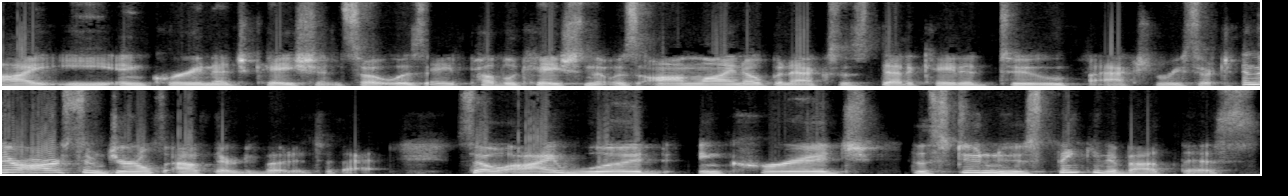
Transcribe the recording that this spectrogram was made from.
i.e. Inquiry in Education. So it was a publication that was online open access dedicated to action research. And there are some journals out there devoted to that. So I would encourage the student who's thinking about this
